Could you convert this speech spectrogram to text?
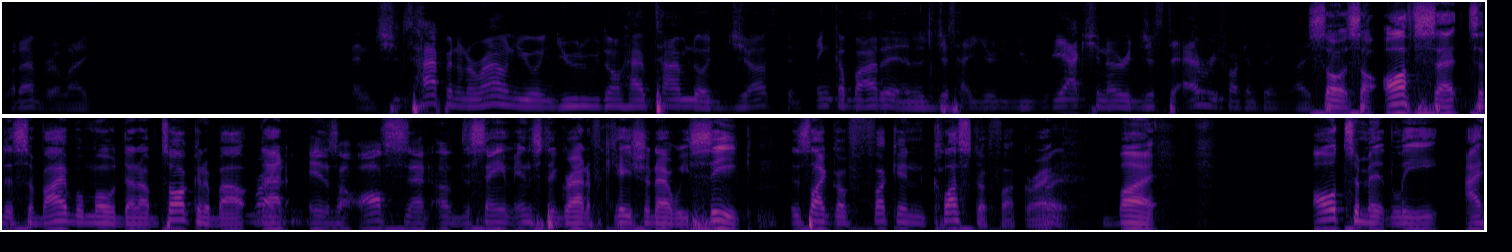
whatever, like. And shit's happening around you, and you don't have time to adjust and think about it, and it's just how you're you reactionary just to every fucking thing. Like, So it's an offset to the survival mode that I'm talking about. Right. That is an offset of the same instant gratification that we seek. It's like a fucking clusterfuck, right? Right. But ultimately, I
